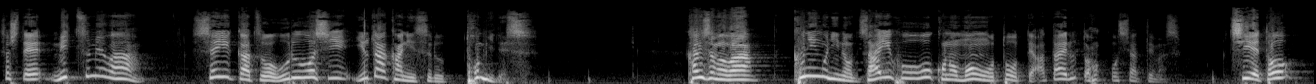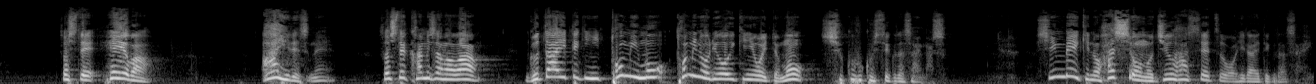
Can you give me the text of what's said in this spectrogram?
そして、三つ目は、生活を潤し、豊かにする富です。神様は、国々の財宝をこの門を通って与えるとおっしゃっています。知恵と、そして平和、愛ですね。そして神様は、具体的に富も、富の領域においても祝福してくださいます。新明記の8章の18節を開いてください。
